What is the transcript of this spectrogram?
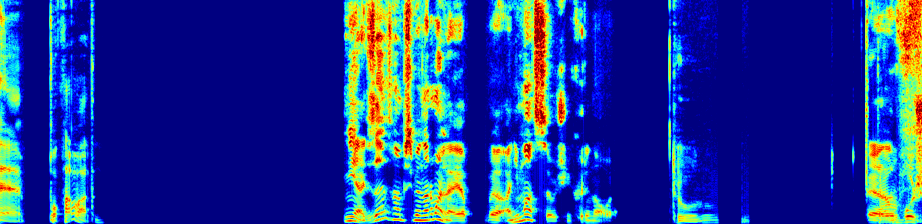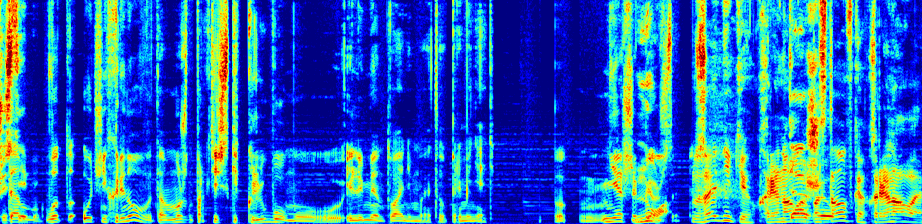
э, плоховато. Не, а дизайн сам по себе нормальный, а э, анимация очень хреновая. То, ну, э, там, в большей там степени. Вот очень хреново, там можно практически к любому элементу аниме этого применять. Не ошибешься. Но задники хреново, Даже... постановка хреново,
